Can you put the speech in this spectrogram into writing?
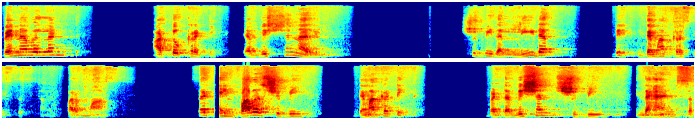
benevolent, autocratic, a visionary should be the leader with democracy system for mass. Certain powers should be democratic, but the vision should be in the hands of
